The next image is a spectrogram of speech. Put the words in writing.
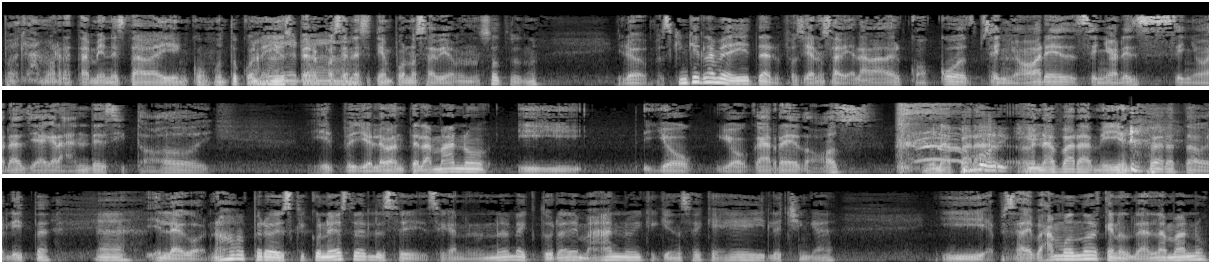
Pues la morra también estaba ahí en conjunto con ellos, pero pues en ese tiempo no sabíamos nosotros, ¿no? Y luego, pues ¿quién quiere la medita? Pues ya nos había lavado el coco, señores, señores, señoras ya grandes y todo. Y, pues yo levanté la mano y yo, yo agarré dos. Una para, una para mí y una para tu abuelita. Ah. Y luego, no, pero es que con esto se, se ganaron una lectura de mano y que quién sé qué y la chingada. Y pues ahí vamos, ¿no? A que nos dan la mano.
